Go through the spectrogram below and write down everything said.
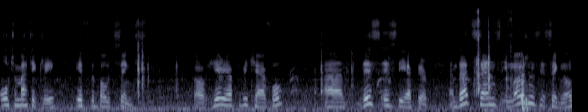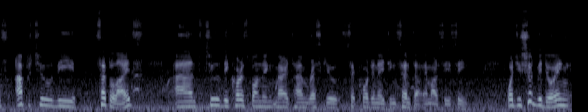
automatically if the boat sinks. So here you have to be careful. And this is the EPIRB. And that sends emergency signals up to the satellites and to the corresponding Maritime Rescue Coordinating Center, MRCC. What you should be doing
